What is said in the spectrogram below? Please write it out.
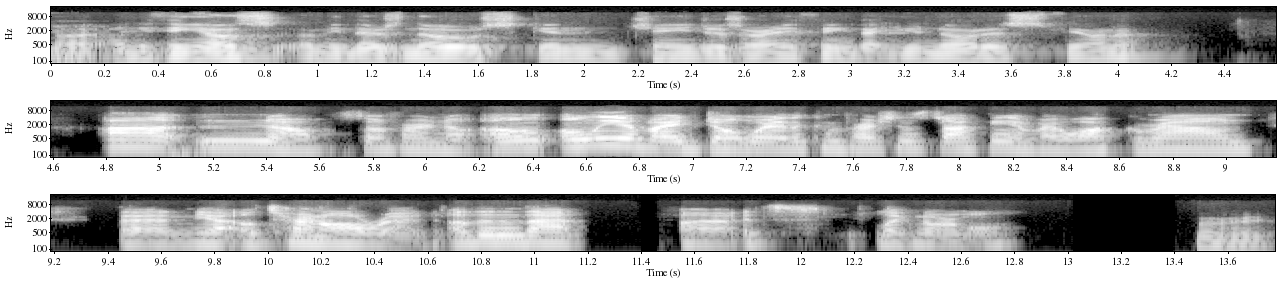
Uh, anything else? I mean, there's no skin changes or anything that you notice, Fiona? Uh, no, so far no. Only if I don't wear the compression stocking, if I walk around, then yeah, it'll turn all red. Other than that, uh, it's like normal. Okay.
